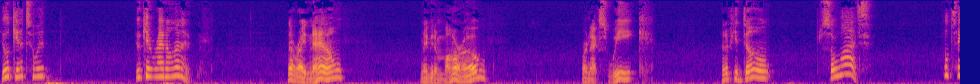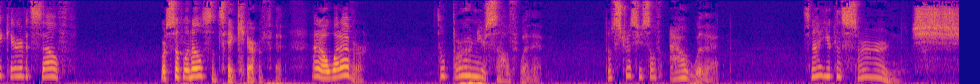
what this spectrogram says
You'll get to it. You'll get right on it. Not right now. Maybe tomorrow. Or next week. And if you don't, so what? It'll take care of itself. Or someone else will take care of it. I don't know, whatever. Don't burn yourself with it. Don't stress yourself out with it. It's not your concern. Shh.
